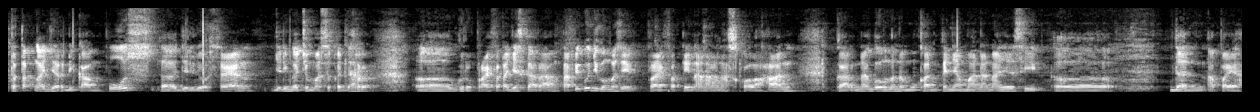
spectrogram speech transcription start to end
tetap ngajar di kampus uh, jadi dosen. Jadi nggak cuma sekedar uh, guru private aja sekarang tapi gue juga masih privatein anak-anak sekolahan. Karena gue menemukan kenyamanan aja sih uh, dan apa ya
